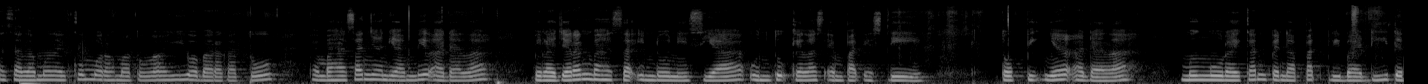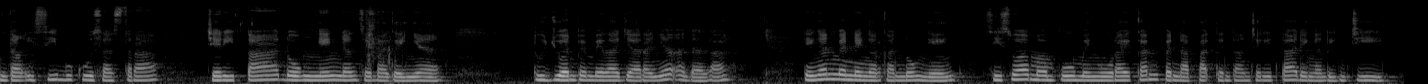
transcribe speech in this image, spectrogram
Assalamualaikum warahmatullahi wabarakatuh. Pembahasan yang diambil adalah pelajaran bahasa Indonesia untuk kelas 4 SD. Topiknya adalah menguraikan pendapat pribadi tentang isi buku sastra, cerita, dongeng, dan sebagainya. Tujuan pembelajarannya adalah dengan mendengarkan dongeng, siswa mampu menguraikan pendapat tentang cerita dengan rinci.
